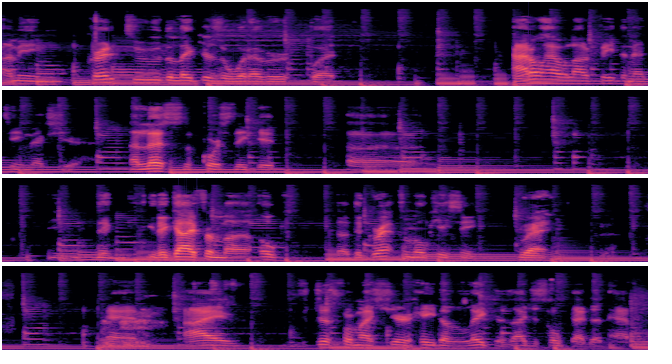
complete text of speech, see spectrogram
I mean, credit to the Lakers or whatever, but I don't have a lot of faith in that team next year, unless, of course, they get uh, the the guy from uh, Oak, uh, the Grant from OKC, Right. and I just for my sheer hate of the Lakers, I just hope that doesn't happen.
